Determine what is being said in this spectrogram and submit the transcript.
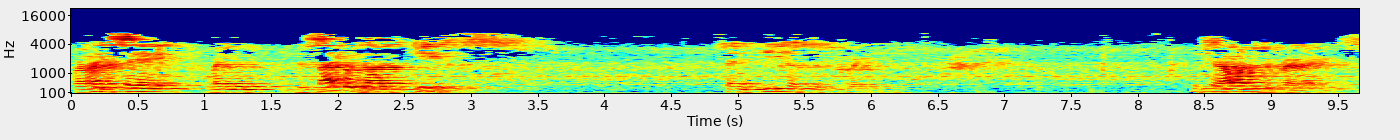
But I say, when the disciples asked Jesus, saying, Teach us to pray, he said, I want you to pray like this.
